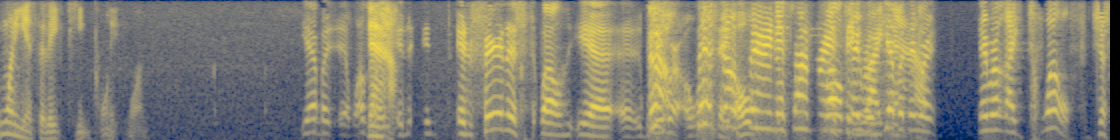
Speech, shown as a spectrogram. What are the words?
20th at 18.1. Yeah, but uh, okay. Now. In, in, in fairness, well, yeah, uh, they No, were. what there's no oh, fairness. I'm Well, they were. right yeah, now. but they were. They were like 12th just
